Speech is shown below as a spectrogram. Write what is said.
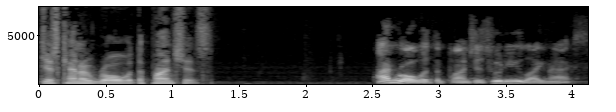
just kind of roll with the punches? I'd roll with the punches. Who do you like, Max?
